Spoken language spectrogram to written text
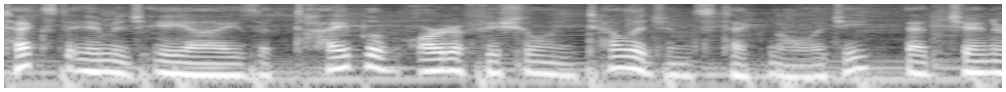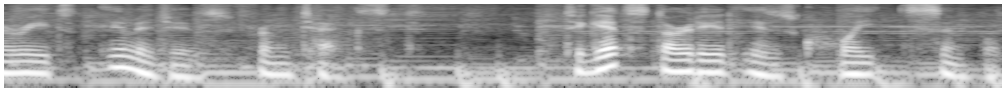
Text to image AI is a type of artificial intelligence technology that generates images from text. To get started is quite simple.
